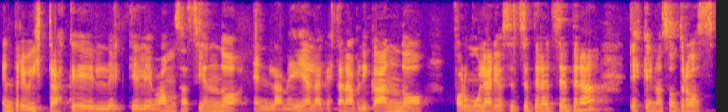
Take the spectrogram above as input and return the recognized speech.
entrevistas que le, que le vamos haciendo en la medida en la que están aplicando, formularios, etcétera, etcétera, es que nosotros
